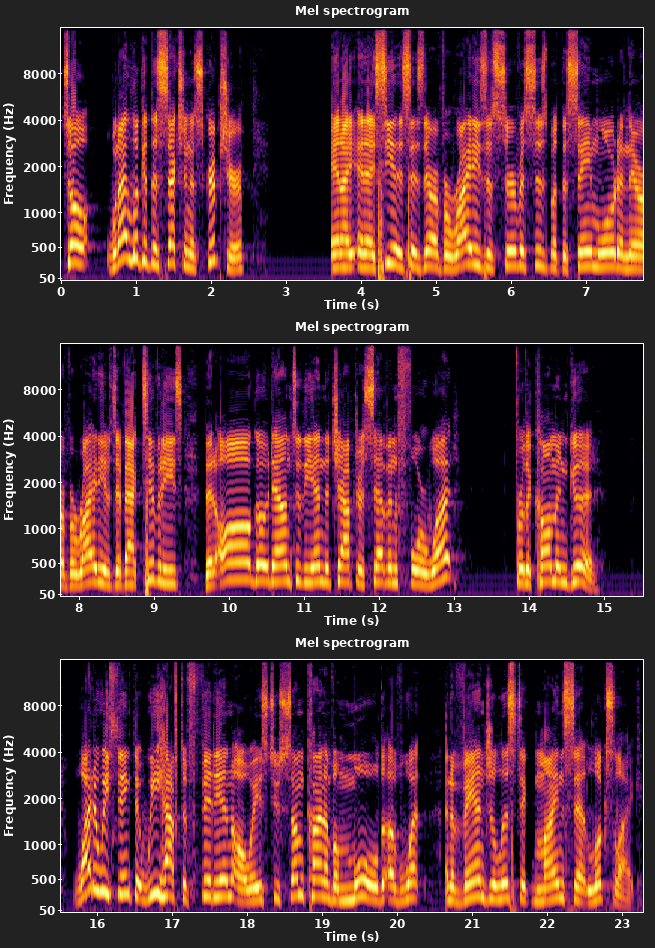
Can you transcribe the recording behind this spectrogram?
So when I look at this section of scripture, and I and I see it, it says there are varieties of services, but the same Lord, and there are varieties of activities that all go down to the end of chapter seven for what? For the common good. Why do we think that we have to fit in always to some kind of a mold of what an evangelistic mindset looks like?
